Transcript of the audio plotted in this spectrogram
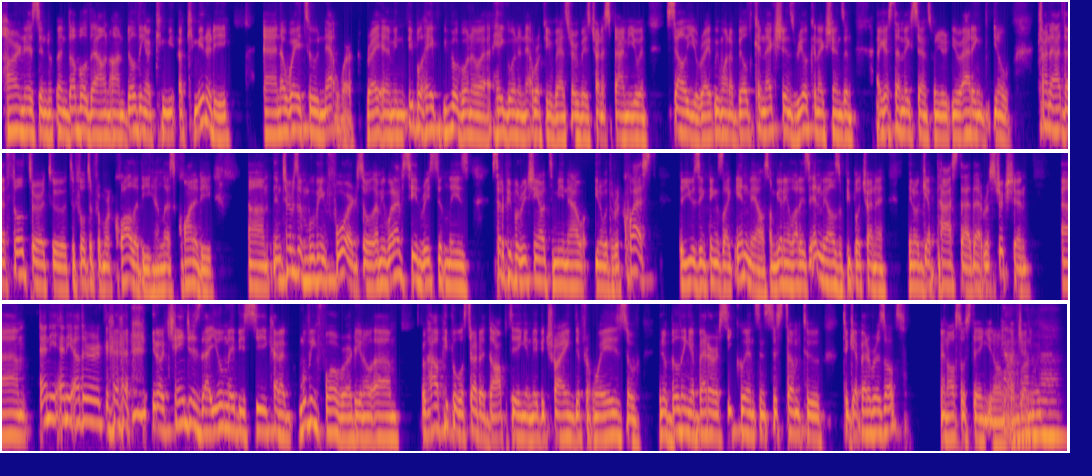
harness and, and double down on building a, commu- a community and a way to network, right? I mean, people hate people going to a, hey going to networking events where everybody's trying to spam you and sell you, right? We want to build connections, real connections, and I guess that makes sense when you're you're adding, you know, trying to add that filter to to filter for more quality and less quantity. Um, in terms of moving forward, so I mean, what I've seen recently is instead of people reaching out to me now, you know, with a request, they're using things like InMail. So I'm getting a lot of these InMails of people trying to, you know, get past that that restriction. Um, any any other you know changes that you'll maybe see kind of moving forward? You know, um, of how people will start adopting and maybe trying different ways of you know building a better sequence and system to to get better results, and also staying you know yeah, genuine. One, uh,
